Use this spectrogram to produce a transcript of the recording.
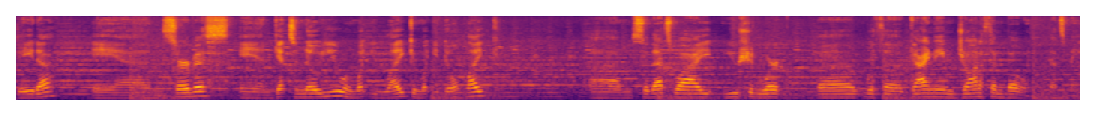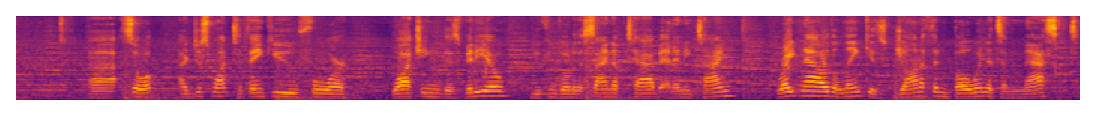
data and service and get to know you and what you like and what you don't like. Um, so that's why you should work uh, with a guy named Jonathan Bowen. That's me. Uh, so I just want to thank you for watching this video. You can go to the sign up tab at any time. Right now, the link is Jonathan Bowen. It's a masked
